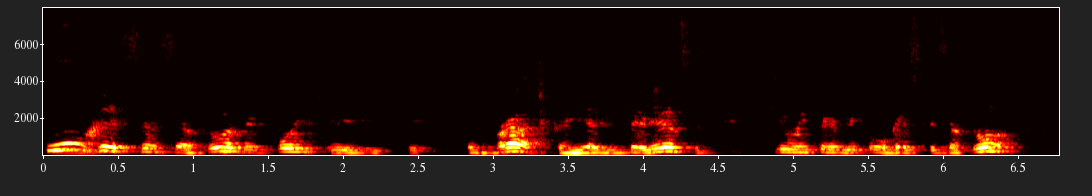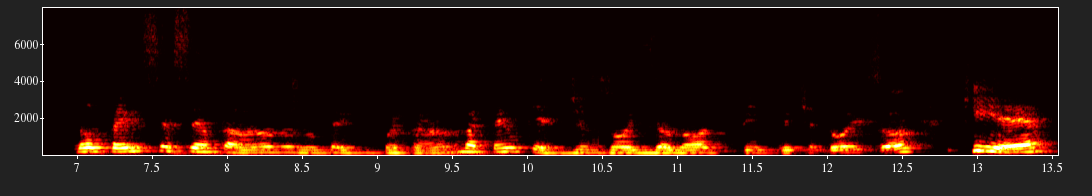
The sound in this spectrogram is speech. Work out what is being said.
O recenseador, depois de, de com prática, e a diferença que o, o recenseador não tem 60 anos, não tem 50 anos, mas tem o quê? 18, 19, 20, 22 anos, que é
